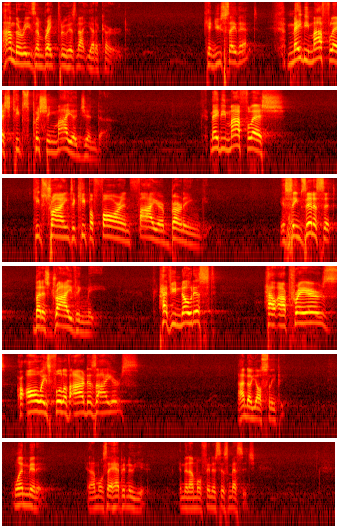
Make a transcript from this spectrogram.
I'm the reason breakthrough has not yet occurred. Can you say that? Maybe my flesh keeps pushing my agenda. Maybe my flesh keeps trying to keep a foreign fire burning. It seems innocent, but it's driving me. Have you noticed how our prayers are always full of our desires? I know y'all sleepy. One minute, and I'm going to say Happy New Year, and then I'm going to finish this message.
